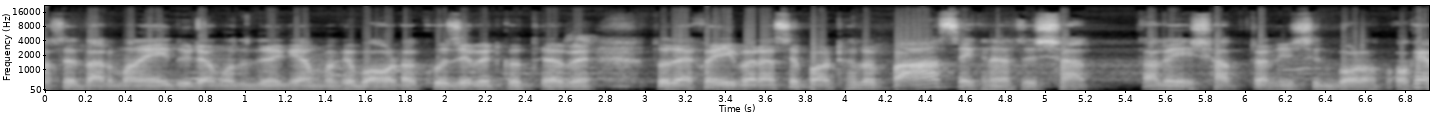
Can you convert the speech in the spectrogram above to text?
আছে, তার মানে এই দুইটার মধ্যে থেকে আমাকে বড়টা খুঁজে বের করতে হবে। তো দেখো এইবার আছে পরটা হলো পাঁচ, এখানে আছে সাত। তাহলে এই সাতটা নিশ্চিত বড় ওকে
